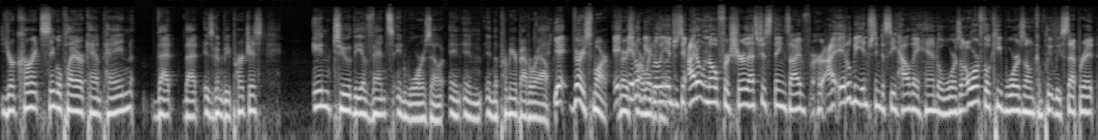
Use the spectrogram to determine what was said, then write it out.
your current single player campaign that that is going to be purchased into the events in Warzone in in, in the premier battle royale. Yeah. very smart. It, Very it'll smart be way to really do it. interesting. I don't know for sure. That's just things I've heard. I, it'll be interesting to see how they handle Warzone, or if they'll keep Warzone completely separate.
